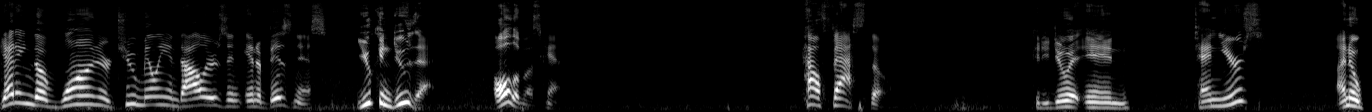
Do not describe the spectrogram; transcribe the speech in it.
Getting the one or two million dollars in, in a business, you can do that. All of us can. How fast though? Could you do it in 10 years? I know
